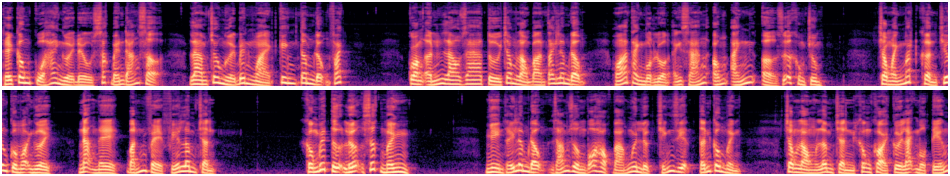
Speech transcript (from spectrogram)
Thế công của hai người đều sắc bén đáng sợ, làm cho người bên ngoài kinh tâm động phách. Quang ấn lao ra từ trong lòng bàn tay Lâm Động, hóa thành một luồng ánh sáng óng ánh ở giữa không trung. Trong ánh mắt khẩn trương của mọi người, nặng nề bắn về phía Lâm Trần. Không biết tự lượng sức mình. Nhìn thấy Lâm Động dám dùng võ học và nguyên lực chính diện tấn công mình, trong lòng Lâm Trần không khỏi cười lạnh một tiếng.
